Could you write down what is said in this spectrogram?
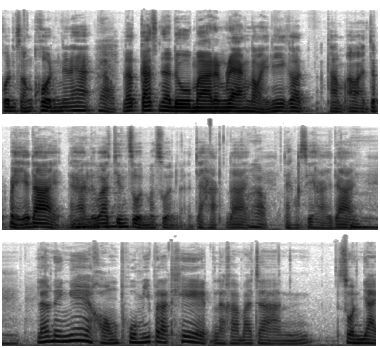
คนสองคนเนี่ยนะฮะครับแล้ว gustnado มาแรงๆหน่อยนี่ก็ทำเอาอาจจะเป๋ได้นะอืมฮะหรือว่าชิ้นส่วนบางส่วนอาจจะหักได้ครับแต่งเสียหายได้อืมแล้วในแง่ของภูมิประเทศล่ะครับอาจารย์ส่วนใหญ่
